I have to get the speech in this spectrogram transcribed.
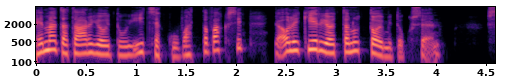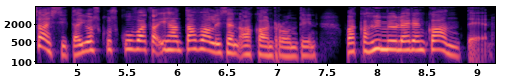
Emäntä tarjoitui itse kuvattavaksi ja oli kirjoittanut toimitukseen. Saisi sitä joskus kuvata ihan tavallisen akanrontin, vaikka hymyilehden kanteen.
